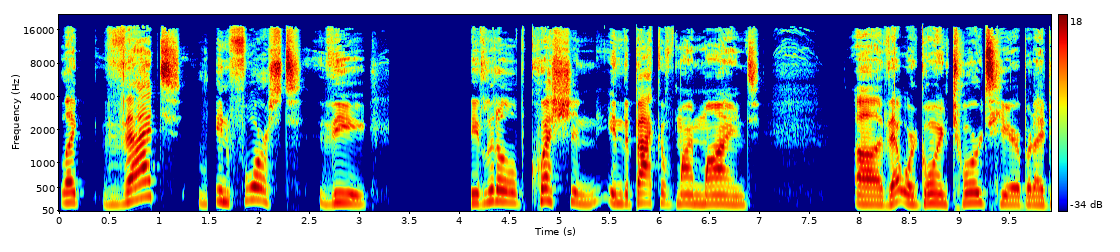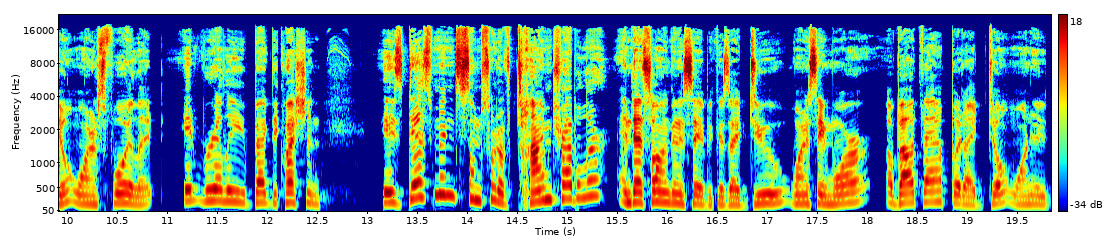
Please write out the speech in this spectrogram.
Like that enforced the the little question in the back of my mind uh, that we're going towards here, but I don't want to spoil it. It really begged the question is Desmond some sort of time traveler? And that's all I'm going to say because I do want to say more about that, but I don't want to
